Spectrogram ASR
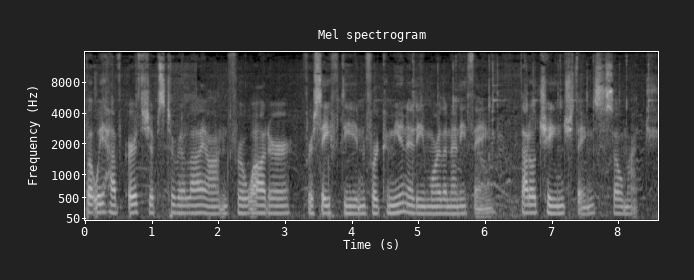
but we have Earthships to rely on for water, for safety, and for community more than anything, that'll change things so much.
